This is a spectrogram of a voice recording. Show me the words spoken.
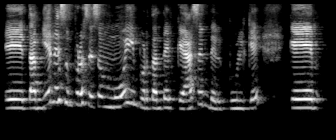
Eh, también es un proceso muy importante el que hacen del pulque, que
